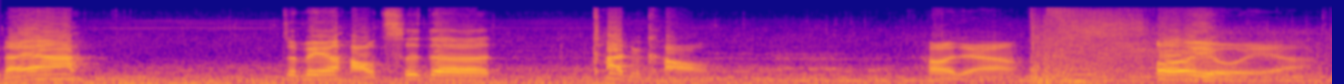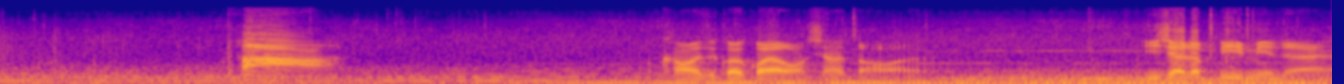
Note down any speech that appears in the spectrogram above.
来呀，这边有好吃的炭烤。好怎样？哎呦喂呀！啪！看我这乖乖往下走啊，一下就毙命了，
